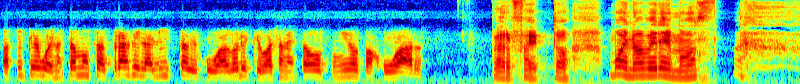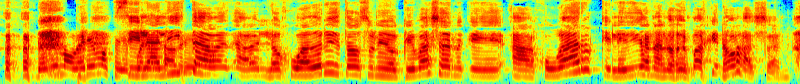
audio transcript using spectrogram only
Así que bueno, estamos atrás de la lista de jugadores que vayan a Estados Unidos a jugar. Perfecto. Bueno, veremos. Veremos, veremos si, la lista, los jugadores de Estados Unidos que vayan a jugar, que le digan a los demás que no vayan.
